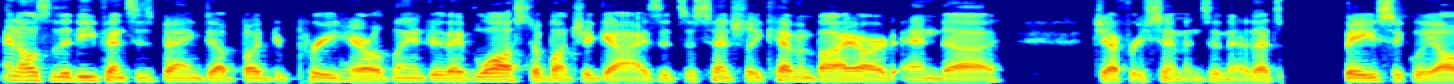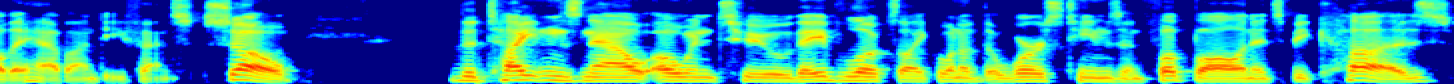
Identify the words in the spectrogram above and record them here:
and also the defense is banged up. Bud Dupree, Harold Landry, they've lost a bunch of guys. It's essentially Kevin Byard and uh, Jeffrey Simmons in there. That's basically all they have on defense. So the Titans now 0 2. They've looked like one of the worst teams in football, and it's because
